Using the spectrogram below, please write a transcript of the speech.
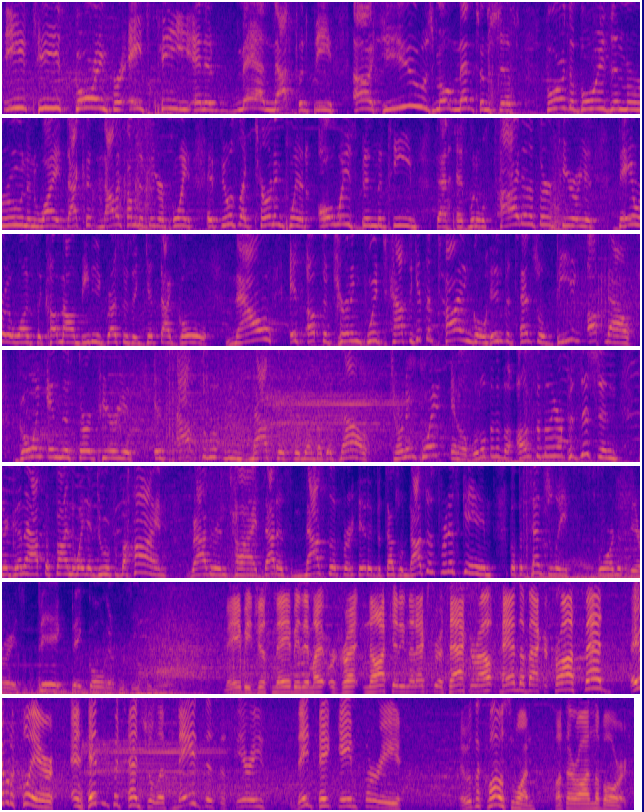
CT scoring for HP, and it, man, that could be a huge momentum shift for the boys in maroon and white. That could not have come at a bigger point. It feels like Turning Point had always been the team that when it was tied in the third period, they were the ones to come out and be the aggressors and get that goal. Now it's up to Turning Point to have to get the tying goal. Hidden Potential being up now, going in this third period is absolutely massive for them because now Turning Point in a little bit of an unfamiliar position. They're gonna have to find a way to do it from behind rather than tied. That is massive for hidden potential, not just for this game, but potentially for the series. Big, big goal there from CT. Maybe, just maybe, they might regret not getting that extra attacker out. Panda back across. Veds able to clear, and Hidden Potential have made this a series. They take game three. It was a close one, but they're on the board.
